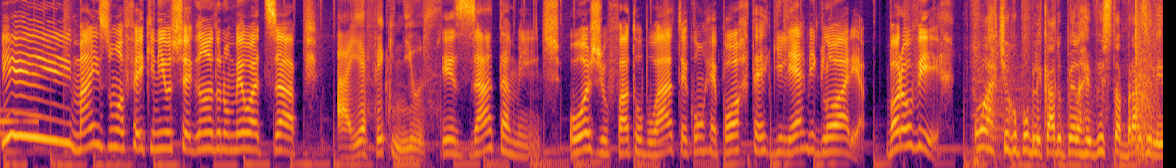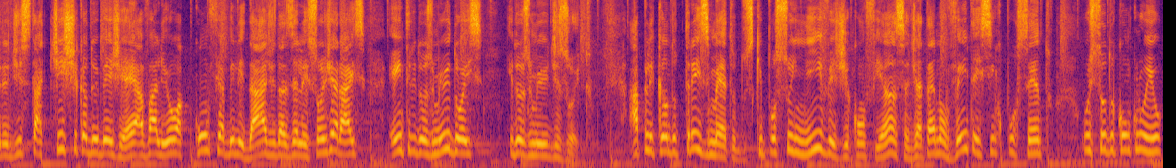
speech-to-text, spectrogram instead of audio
E mais uma fake news chegando no meu WhatsApp. Aí é fake news. Exatamente. Hoje o Fato ou Boato é com o repórter Guilherme Glória. Bora ouvir. Um artigo publicado pela Revista Brasileira de Estatística do IBGE avaliou a confiabilidade das eleições gerais entre 2002 e 2018. Aplicando três métodos que possuem níveis de confiança de até 95%, o estudo concluiu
